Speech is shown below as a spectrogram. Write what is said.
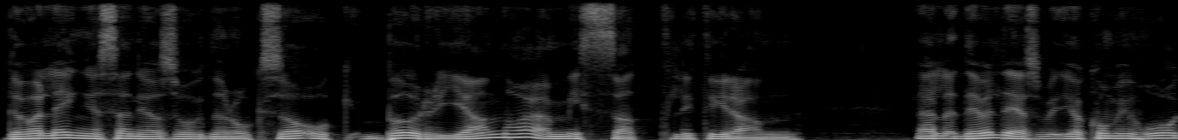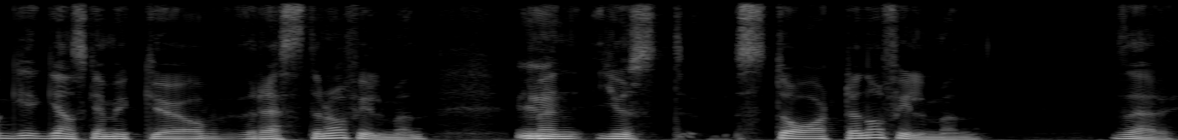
Det var länge sedan jag såg den också och början har jag missat lite grann. Eller det är väl det som, jag kommer ihåg ganska mycket av resten av filmen. Mm. Men just starten av filmen. Så här,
